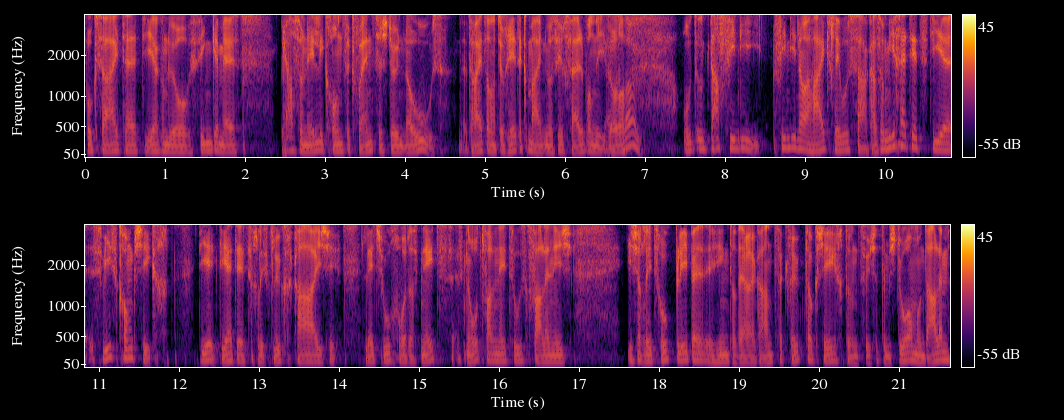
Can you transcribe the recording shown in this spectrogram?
wo gesagt hat, irgendwo sinngemäß, personelle Konsequenzen stehen noch aus. Da hat er natürlich jeder gemeint, nur sich selber nicht, ja, oder? Klar. Und, und das finde ich, finde ich noch eine heikle Aussage. Also mich hat jetzt die Swisscom geschickt. Die, die hat jetzt ein bisschen Glück gehabt, ist letzte Woche, wo das Netz, das Notfallnetz ausgefallen ist, ist ein bisschen zurückgeblieben hinter der ganzen Kryptogeschichte und zwischen dem Sturm und allem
